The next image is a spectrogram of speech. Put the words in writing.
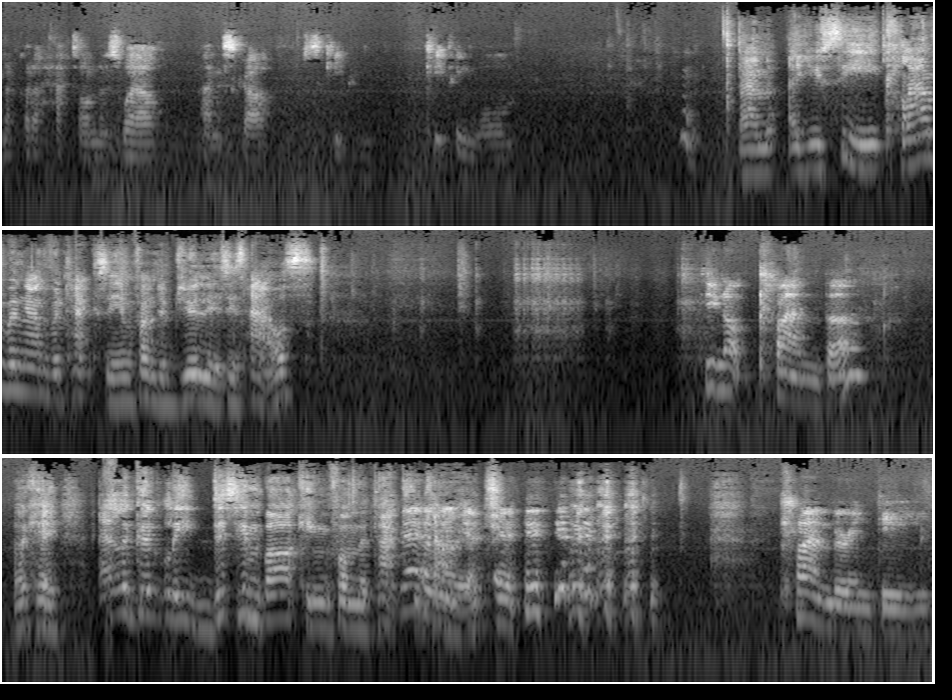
And I've got a hat on as well and a scarf, just keeping keeping warm. And uh, you see, clambering out of a taxi in front of Julius's house. Do not clamber. Okay, elegantly disembarking from the taxi There carriage. clamber indeed.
